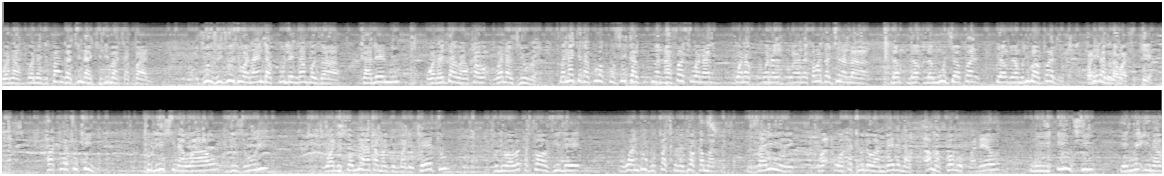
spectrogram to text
wana, wanajipanga jina ya kilima cha pale. Juzi juzi wanaenda kule ng'ambo za Kalemi, wanaita wanakuwa wana vyura, maanake itakuwa kufika na nafasi wanakamata wana, wana, wana, jina la, la, la, la mji ya, ya mlima pale. Kwa nini mnawachukia? Hatuwachukii, tuliishi na wao vizuri, walisomea hata majumbani kwetu, tuliwaweka sawa vile wandugu pasi. Unajua kama Zaire wa, wakati ule wa mbele na ama Kongo kwa leo ni nchi yenye ina,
